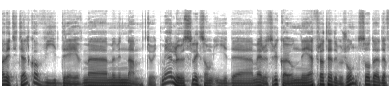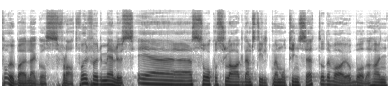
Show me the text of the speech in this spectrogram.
Jeg vet ikke helt hva vi drev med, men vi nevnte jo ikke Melhus liksom, i det. Melhus rykka jo ned fra tredjevisjon, så det, det får vi bare legge oss flat for. For Melhus er, så hvilket lag de stilte med mot Tynset, og det var jo både han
